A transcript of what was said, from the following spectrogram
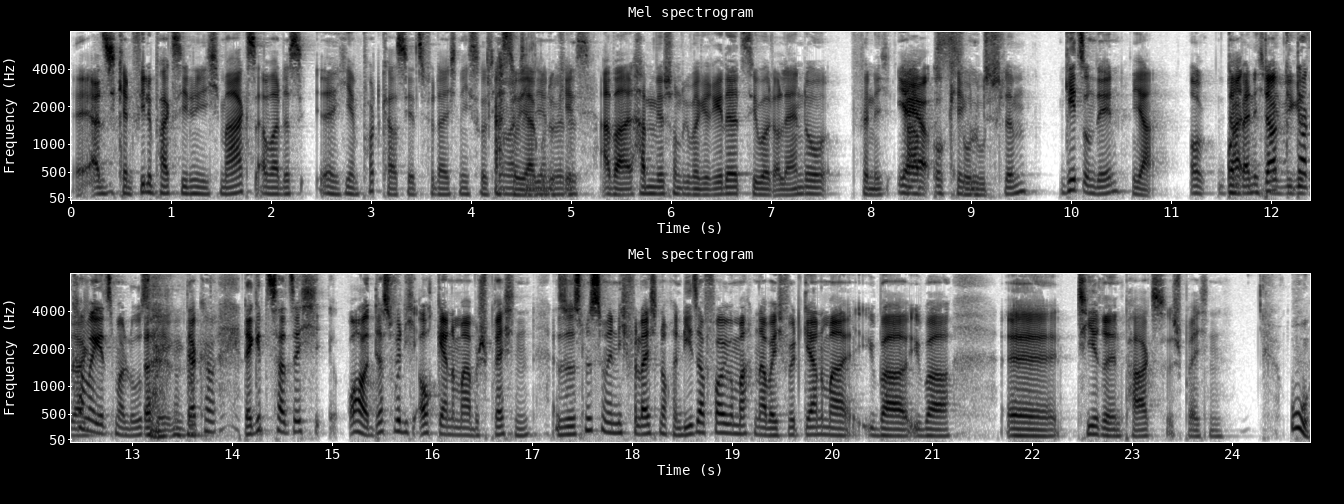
äh, also ich kenne viele Parks, die du nicht magst, aber das äh, hier im Podcast jetzt vielleicht nicht so Ach so, ja, gut, okay. würdest. Aber haben wir schon drüber geredet? SeaWorld Orlando finde ich Ja, ja, absolut okay, gut. schlimm. Geht's um den? Ja. Oh, da, da, mir, da gesagt- können wir jetzt mal loslegen. da kann, da gibt's tatsächlich, oh, das würde ich auch gerne mal besprechen. Also das müssen wir nicht vielleicht noch in dieser Folge machen, aber ich würde gerne mal über, über äh, Tiere in Parks sprechen. Uh,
